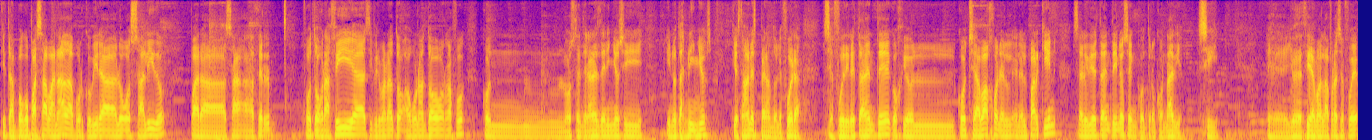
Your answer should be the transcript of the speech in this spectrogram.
que tampoco pasaba nada porque hubiera luego salido para hacer fotografías y firmar auto- algún autógrafo con los centenares de niños y, y no tan niños que estaban esperándole fuera. Se fue directamente, cogió el coche abajo en el, en el parking, salió directamente y no se encontró con nadie. Sí. Eh, yo decía más, la frase fue,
